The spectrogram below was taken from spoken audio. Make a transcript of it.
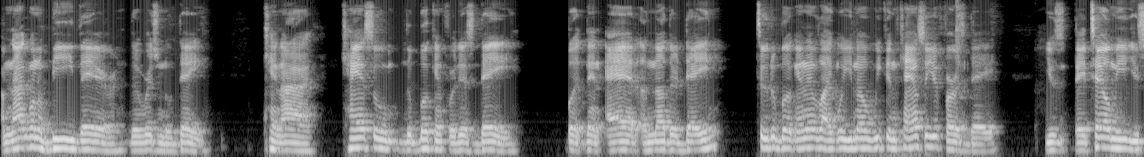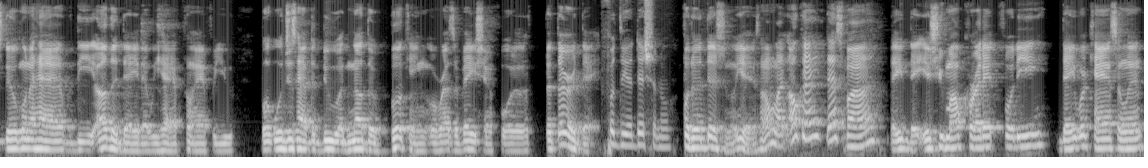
I'm not gonna be there the original day. Can I cancel the booking for this day, but then add another day to the book? And they're like, well, you know, we can cancel your first day. You, they tell me you're still gonna have the other day that we have planned for you, but we'll just have to do another booking or reservation for the third day For the additional. for the additional. Yeah, so I'm like, okay, that's fine. They they issue my credit for the day we're canceling,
